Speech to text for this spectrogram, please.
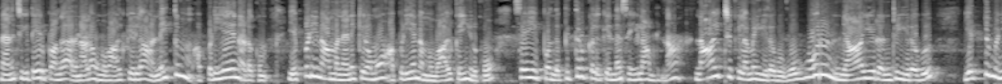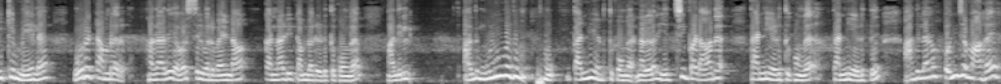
நினைச்சுக்கிட்டே இருப்பாங்க. அதனால அவங்க வாழ்க்கையில அனைத்தும் அப்படியே நடக்கும். எப்படி நாம நினைக்கிறோமோ அப்படியே நம்ம வாழ்க்கையும் இருக்கும். சரி இப்போ இந்த பித்ருக்களுக்கு என்ன செய்யலாம் அப்படின்னா ஞாயிற்றுக்கிழமை இரவு ஒவ்வொரு ஞாயிறன்று இரவு எட்டு மணிக்கு மேல ஒரு டம்ளர் அதாவது எவர் சில்வர் வேண்டாம் கண்ணாடி டம்ளர் எடுத்துக்கோங்க. அதில் அது முழுவதும் மு- தண்ணி எடுத்துக்கோங்க. நல்லா எச்சிப்படாத தண்ணி எடுத்துக்கோங்க. தண்ணி எடுத்து அதில் கொஞ்சமாக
